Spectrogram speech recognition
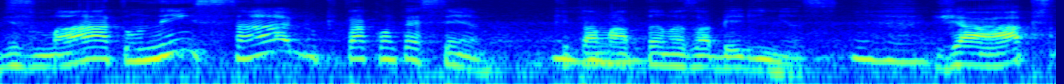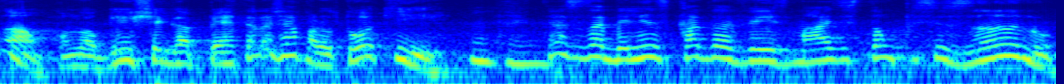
desmatam, nem sabe o que está acontecendo, que está uhum. matando as abelhinhas. Uhum. Já a apis, não. Quando alguém chega perto, ela já fala, eu estou aqui. Uhum. Então, essas abelhinhas cada vez mais estão precisando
